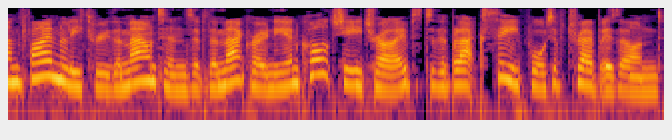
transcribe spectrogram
and finally through the mountains of the Macroni and Colchi tribes to the Black Sea port of Trebizond.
